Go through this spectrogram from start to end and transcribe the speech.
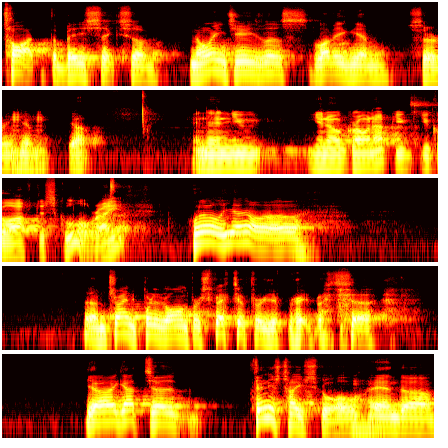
taught the basics of knowing Jesus, loving him, serving him. Yeah. And then you, you know, growing up, you, you go off to school, right? Well, yeah. Uh, I'm trying to put it all in perspective for you, Brad, but uh, yeah, I got uh, finished high school and uh,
